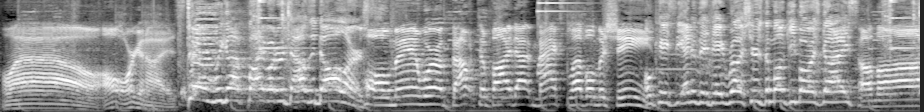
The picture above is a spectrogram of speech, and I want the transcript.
wow, all organized. Dude, we got $500,000! Oh man, we're about to buy that max level machine. Okay, it's the end of the day rush. Here's the monkey bars, guys. Come on.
